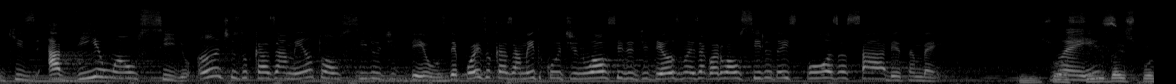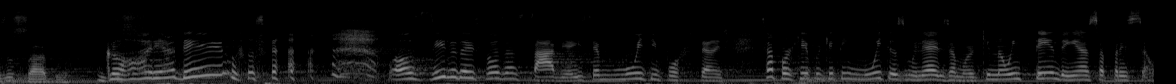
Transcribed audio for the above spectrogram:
e que havia um auxílio. Antes do casamento, o auxílio de Deus. Depois do casamento, continua o auxílio de Deus, mas agora o auxílio da esposa sábia também. Isso, Não o é auxílio é isso? da esposa sábia. Glória a Deus! o auxílio da esposa sábia, isso é muito importante. Sabe por quê? Porque tem muitas mulheres, amor, que não entendem essa pressão.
